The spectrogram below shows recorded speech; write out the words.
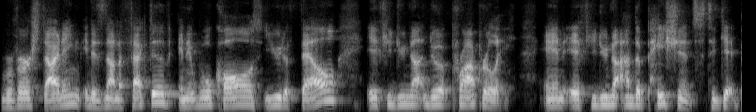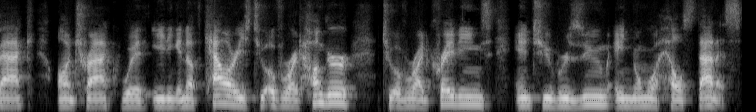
reverse dieting. It is not effective and it will cause you to fail if you do not do it properly. And if you do not have the patience to get back on track with eating enough calories to override hunger, to override cravings, and to resume a normal health status.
